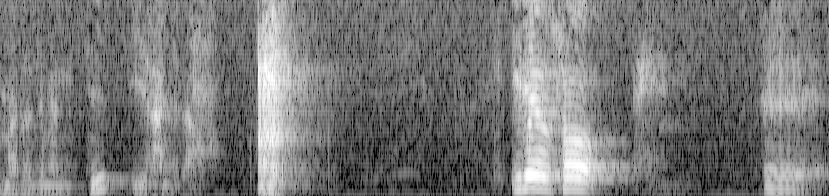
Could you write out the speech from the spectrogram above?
말하자면 이상이다. 이래서 예,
